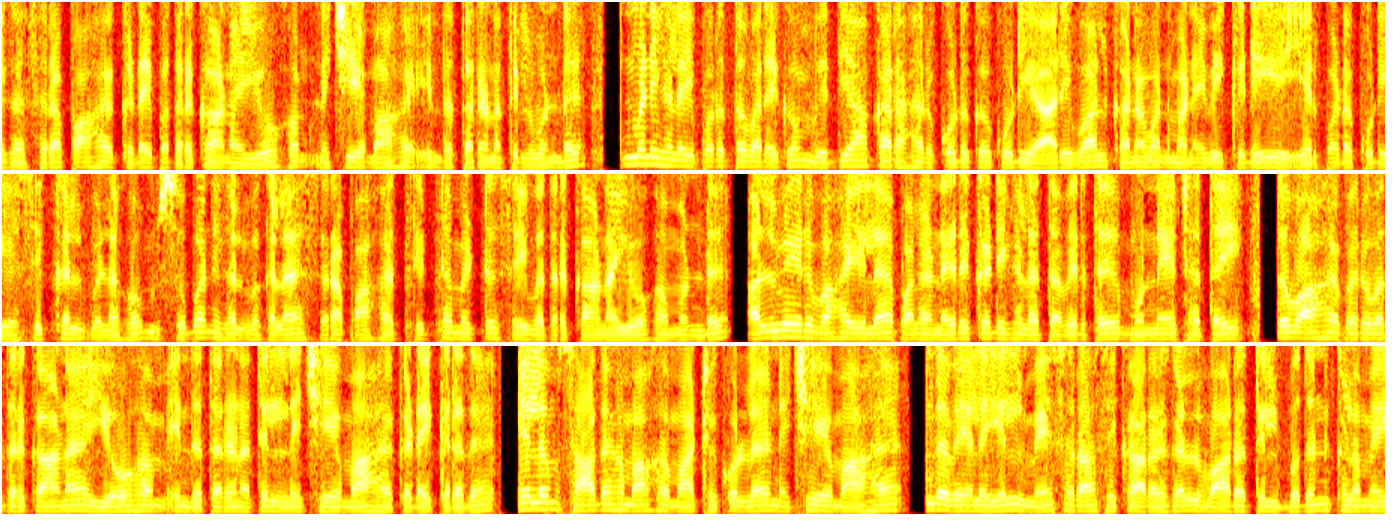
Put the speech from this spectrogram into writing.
மிக சிறப்பாக கிடைப்பதற்கான யோகம் நிச்சயமாக இந்த தருணத்தில் உண்டு. பெண்மணிகளை பொறுத்தவரைக்கும் வித்யா கரகர் கொடுக்கக்கூடிய அறிவால் கணவன் மனைவிக்கிடையே ஏற்படக்கூடிய சிக்கல் விலகும் சுப நிகழ்வுகளை சிறப்பாக திட்டமிட்டு செய்வதற்கான யோகம் உண்டு. பல்வேறு வகையில பல நெருக்கடிகளை தவிர்த்து முன்னேற்றத்தை பொதுவாக பெறுவதற்கான யோகம் இந்த தருணத்தில் நிச்சயமாக கிடைக்கிறது. மேலும் சாதகமாக மாற்றிக்கொள்ள நிச்சயமாக இந்த வேளையில் மேசராசிக்காரர்கள் வாரத்தில் புதன்கிழமை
